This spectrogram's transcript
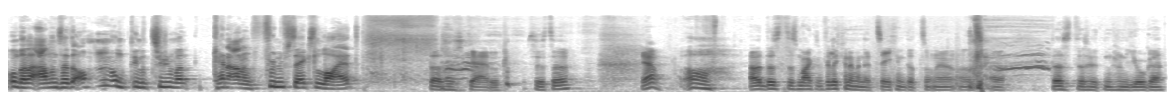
und an der anderen Seite auch und dazwischen waren, keine Ahnung, fünf, sechs Leute. Das ist geil. Siehst du? Ja. Oh. Aber das, das mag, vielleicht können wir nicht Zeichen dazu nehmen. Das, das wird dann schon Yoga.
